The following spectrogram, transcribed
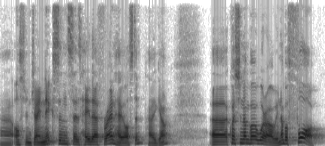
Uh, Austin J. Nixon says, Hey there, friend. Hey, Austin. How you going? Uh, question number, where are we? Number four.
